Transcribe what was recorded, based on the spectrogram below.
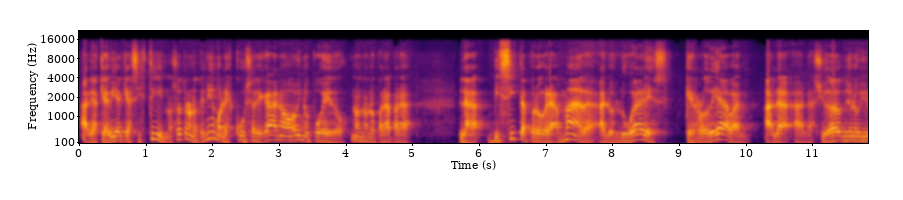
a la que había que asistir. Nosotros no teníamos la excusa de, ah, no, hoy no puedo. No, no, no, pará, pará. La visita programada a los lugares que rodeaban a la, a la ciudad donde uno vi-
